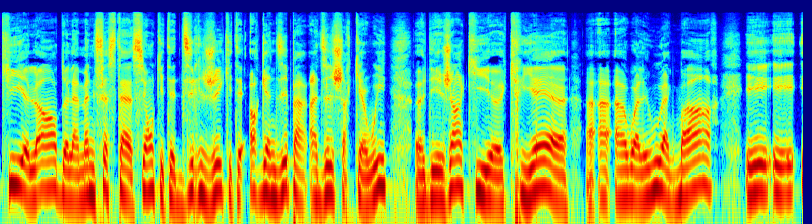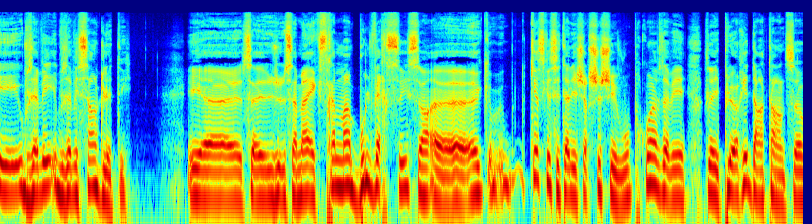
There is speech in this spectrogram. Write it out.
qui, lors de la manifestation qui était dirigée, qui était organisée par Adil Sharkawi, des gens qui criaient à, à, Akbar et, vous avez vous sangloté. Et euh, ça m'a extrêmement bouleversé, ça. Euh, euh, qu'est-ce que c'est allé chercher chez vous? Pourquoi vous avez, vous avez pleuré d'entendre ça?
